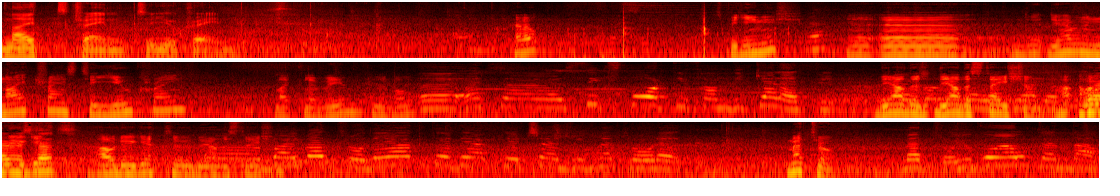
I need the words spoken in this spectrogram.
Night train to Ukraine. Hello? Speak English? Yeah. uh, do, do you have any night trains to Ukraine? Like Lviv, Lvov? Uh, at uh, 6.40 from the Kaleti. The other, the other station. How, how Where do you is get, that? How do you get to the other station? By metro, they acted, they acted change with metro red. Metro. Metro, you go out and down.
